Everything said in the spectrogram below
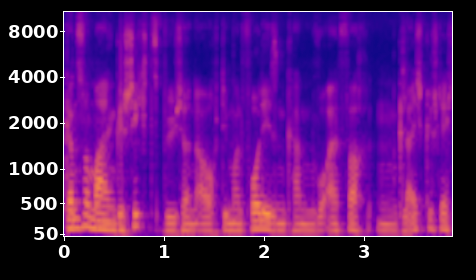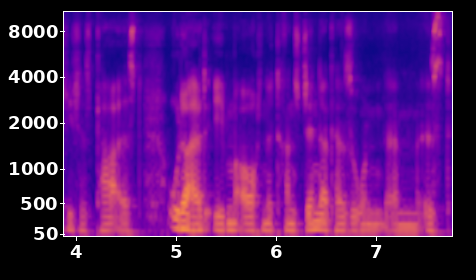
ganz normalen Geschichtsbüchern auch, die man vorlesen kann, wo einfach ein gleichgeschlechtliches Paar ist oder halt eben auch eine Transgender-Person ähm, ist.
